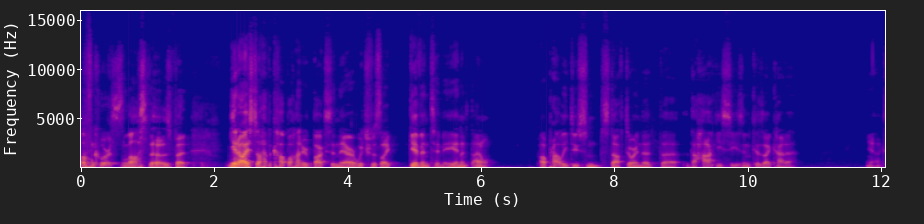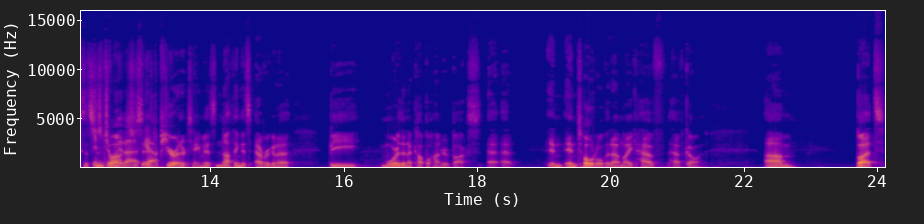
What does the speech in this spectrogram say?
Of course. lost those. But you know, I still have a couple hundred bucks in there, which was like given to me, and I don't. I'll probably do some stuff during the the, the hockey season because I kind of, yeah, because it's just Enjoy fun. that, It's just yeah. it's pure entertainment. It's nothing that's ever gonna be more than a couple hundred bucks at, at in in total that I'm like have have going. Um, but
